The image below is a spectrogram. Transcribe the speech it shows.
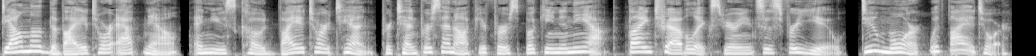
Download the Viator app now and use code Viator10 for 10% off your first booking in the app. Find travel experiences for you. Do more with Viator.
